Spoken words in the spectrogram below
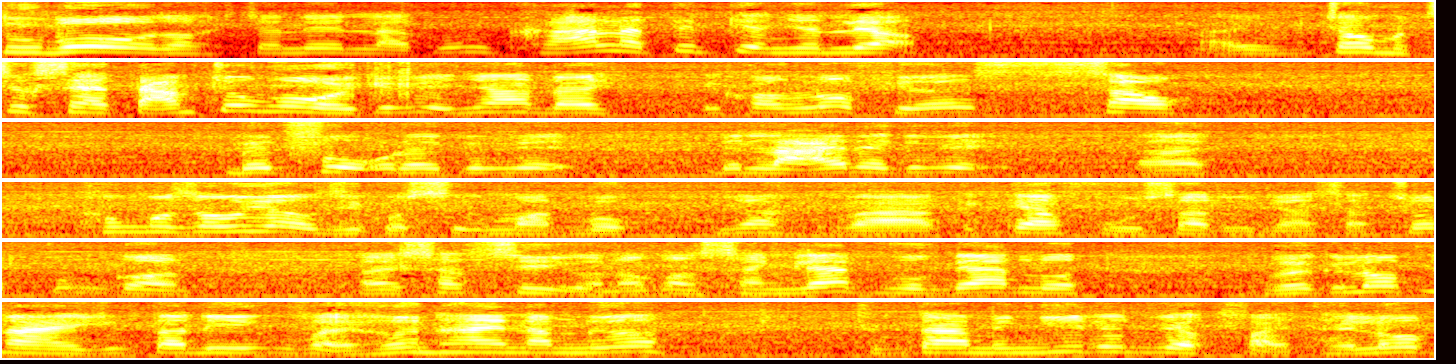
turbo rồi cho nên là cũng khá là tiết kiệm nhiên liệu. Đấy, cho một chiếc xe 8 chỗ ngồi quý vị nhá. Đây cái khoang lốp phía sau bên phụ đây quý vị bên lái đây quý vị. Đây không có dấu hiệu gì của sự mọt mục nhá. Và cái keo phủ sần của nhà sản xuất cũng còn đây sắt xi của nó còn xanh lét vuông đét luôn. Với cái lốp này chúng ta đi cũng phải hơn 2 năm nữa. Chúng ta mới nghĩ đến việc phải thay lốp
